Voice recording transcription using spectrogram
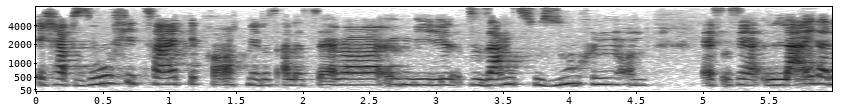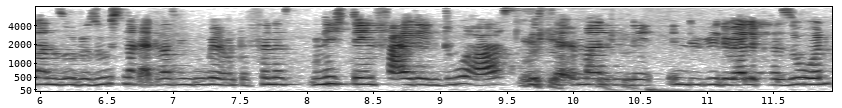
ich habe so viel Zeit gebraucht, mir das alles selber irgendwie zusammen zu suchen und es ist ja leider dann so, du suchst nach etwas in Google und du findest nicht den Fall, den du hast. Du bist ja immer richtig. eine individuelle Person.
